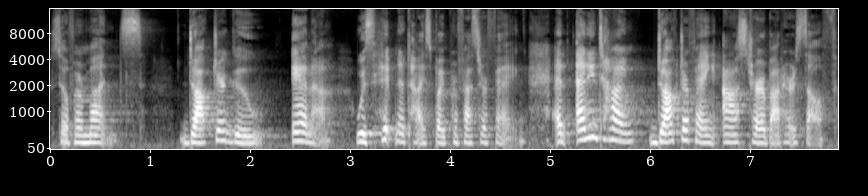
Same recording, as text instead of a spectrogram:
So for months, Dr. Gu, Anna, was hypnotized by Professor Fang, and anytime Dr. Fang asked her about herself,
